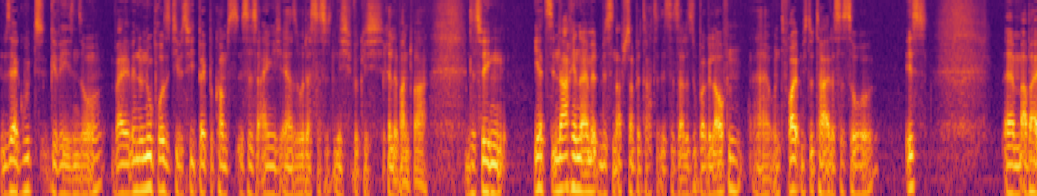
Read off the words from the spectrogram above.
sehr gut gewesen, so, weil wenn du nur positives Feedback bekommst, ist es eigentlich eher so, dass es nicht wirklich relevant war. Deswegen jetzt im Nachhinein mit ein bisschen Abstand betrachtet, ist das alles super gelaufen äh, und freut mich total, dass es so ist. Ähm, aber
